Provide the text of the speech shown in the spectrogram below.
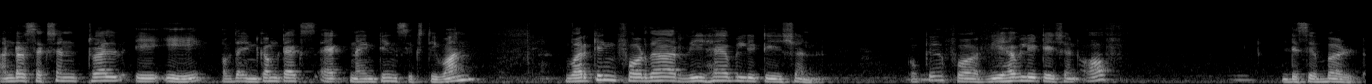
under section 12 A of the income tax act 1961 working for the rehabilitation okay, for rehabilitation of disabled.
